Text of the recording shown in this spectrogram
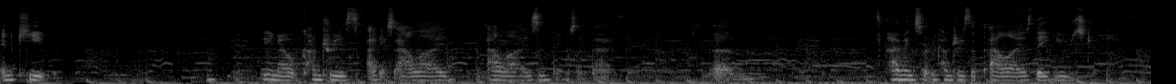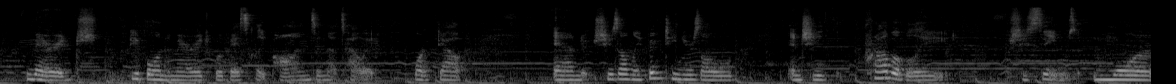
and keep you know countries I guess allied allies and things like that. Um, having certain countries as allies, they used marriage. People in the marriage were basically pawns, and that's how it worked out. And she's only 15 years old, and she's probably, she seems more,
